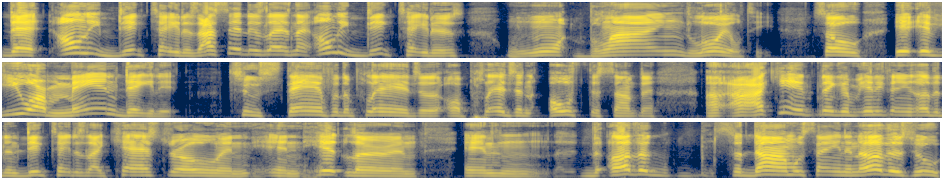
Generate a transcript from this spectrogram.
that only dictators, I said this last night, only dictators want blind loyalty. So if you are mandated to stand for the pledge or, or pledge an oath to something, uh, I can't think of anything other than dictators like Castro and, and Hitler and and the other Saddam Hussein and others who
